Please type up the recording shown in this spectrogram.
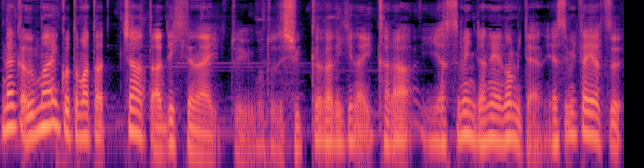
なんかうまいことまたチャーターできてないということで出荷ができないから休めんじゃねえのみたいな。休みたいやつ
